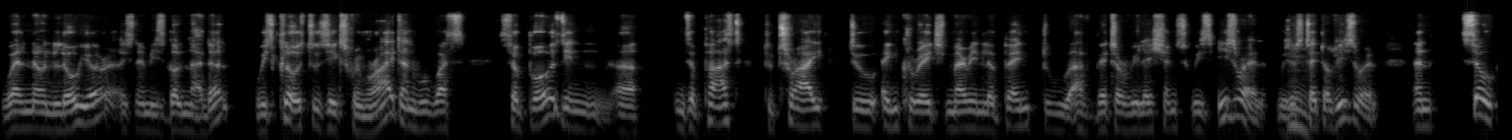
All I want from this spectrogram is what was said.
well known lawyer, his name is Goldnadel, who is close to the extreme right and who was supposed in, uh, in the past to try to encourage Marine Le Pen to have better relations with Israel, with mm. the hmm. state of Israel. And so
